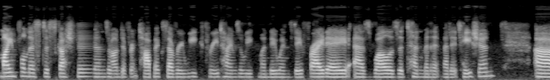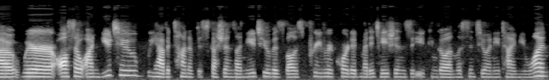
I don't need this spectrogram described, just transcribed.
mindfulness discussions around different topics every week, three times a week, Monday, Wednesday, Friday, as well as a 10-minute meditation. Uh, we're also on YouTube. We have a ton of discussions on YouTube as well as pre-recorded meditations that you can go and listen to anytime you want.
